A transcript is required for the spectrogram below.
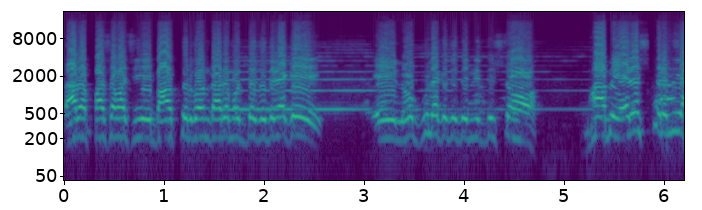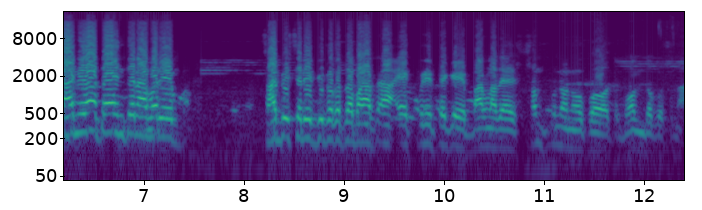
তার পাশাপাশি এই বাহাত্তর ঘণ্টার মধ্যে যদি নাকি এই লোকগুলোকে যদি নির্দিষ্ট ভাবে অ্যারেস্ট করে দিয়ে আইনের আওতায় আনতে না পারে, ছাব্বিশ তারিখ দিবগত বা এক মিনিট থেকে বাংলাদেশ সম্পূর্ণ নৌপথ বন্ধ ঘোষণা।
